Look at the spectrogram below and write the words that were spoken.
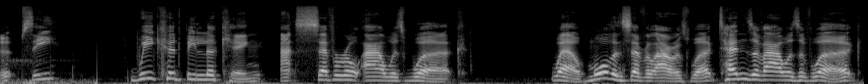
oopsie. We could be looking at several hours' work well, more than several hours work, tens of hours of work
